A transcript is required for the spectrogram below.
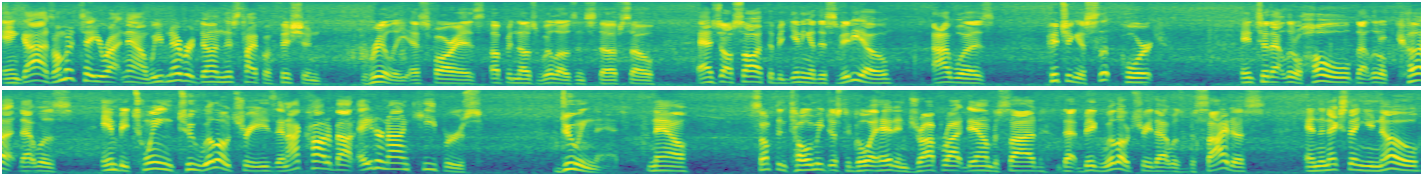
And guys, I'm gonna tell you right now, we've never done this type of fishing really as far as up in those willows and stuff. So as y'all saw at the beginning of this video, I was pitching a slip cork into that little hole, that little cut that was in between two willow trees. And I caught about eight or nine keepers doing that. Now, something told me just to go ahead and drop right down beside that big willow tree that was beside us. And the next thing you know,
